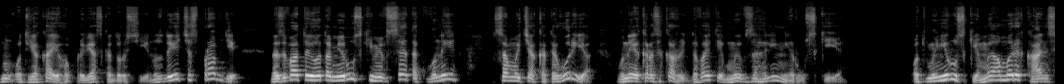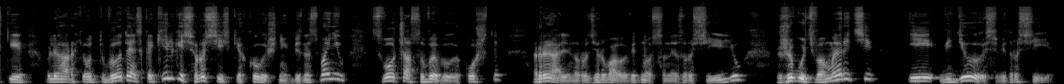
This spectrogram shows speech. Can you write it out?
Ну, от яка його прив'язка до Росії? Ну, здається, справді називати його там і русським, і все так. Вони саме ця категорія, вони якраз кажуть, давайте ми взагалі не русські. От ми не русські, ми американські олігархи. От велетенська кількість російських колишніх бізнесменів свого часу вивели кошти, реально розірвали відносини з Росією, живуть в Америці і відділилися від Росії.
